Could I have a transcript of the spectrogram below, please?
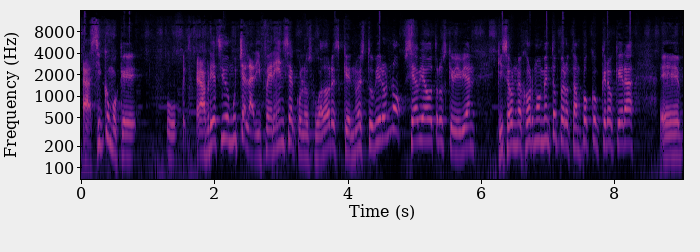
así como que uh, habría sido mucha la diferencia con los jugadores que no estuvieron. No, sí había otros que vivían quizá un mejor momento, pero tampoco creo que era eh,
